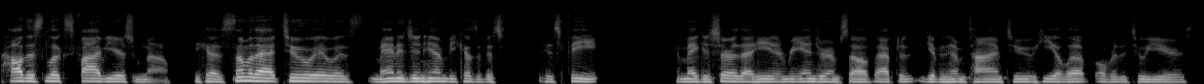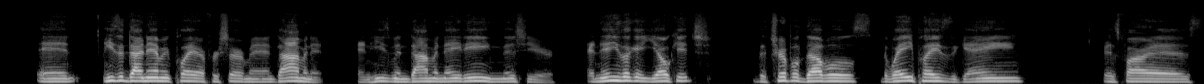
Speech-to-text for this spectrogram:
how this looks five years from now, because some of that too, it was managing him because of his his feet and making sure that he didn't re-injure himself after giving him time to heal up over the two years. And he's a dynamic player for sure, man, dominant. And he's been dominating this year. And then you look at Jokic, the triple doubles, the way he plays the game, as far as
